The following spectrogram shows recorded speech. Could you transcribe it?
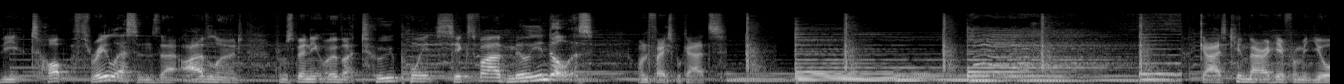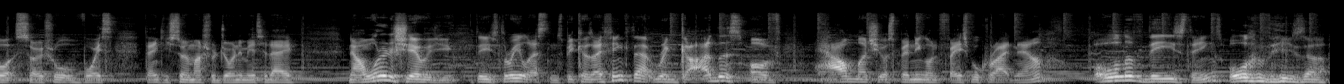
the top three lessons that I've learned from spending over $2.65 million on Facebook ads. Guys, Kim Barrett here from Your Social Voice. Thank you so much for joining me today. Now, I wanted to share with you these three lessons because I think that regardless of how much you're spending on Facebook right now, all of these things, all of these uh,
